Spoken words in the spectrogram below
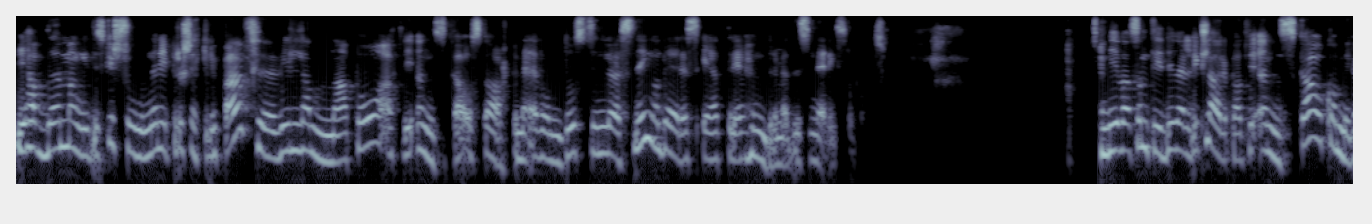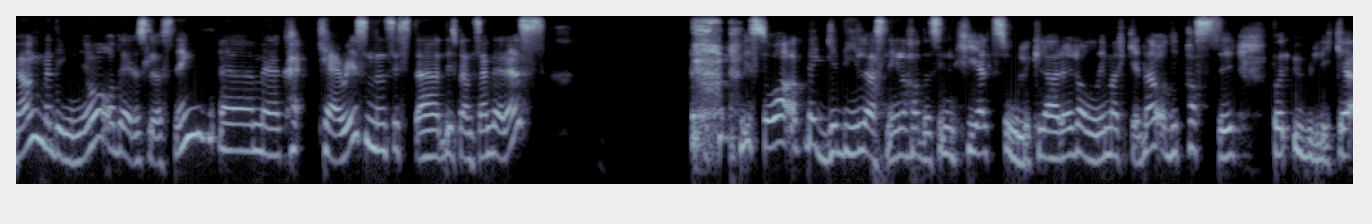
Vi hadde mange diskusjoner i prosjektgruppa før vi landa på at vi ønska å starte med Evondos sin løsning og deres E300 medisineringsrobot. Vi var samtidig veldig klare på at vi ønska å komme i gang med Dignio og deres løsning, eh, med Carrie som den siste dispenseren deres. Vi så at begge de løsningene hadde sin helt soleklare rolle i markedet, og de passer for ulike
